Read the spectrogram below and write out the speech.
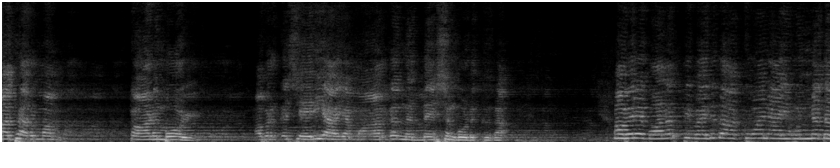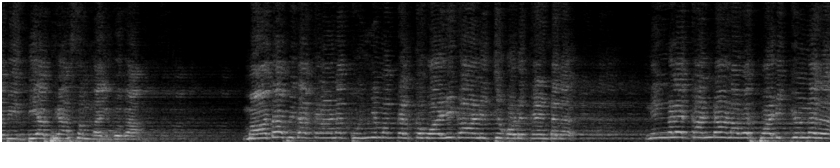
അധർമ്മം കാണുമ്പോൾ അവർക്ക് ശരിയായ മാർഗനിർദ്ദേശം കൊടുക്കുക. അവരെ വളർത്തി വലുതാക്കുവാനായി ഉന്നത വിദ്യാഭ്യാസം നൽകുക. മാതാപിതാക്കളാണ് കുഞ്ഞുമക്കൾക്ക് വഴി കാണിച്ചു കൊടുക്കേണ്ടത്. നിങ്ങളെ കണ്ടാണ് അവർ പഠിക്കുന്നത്.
